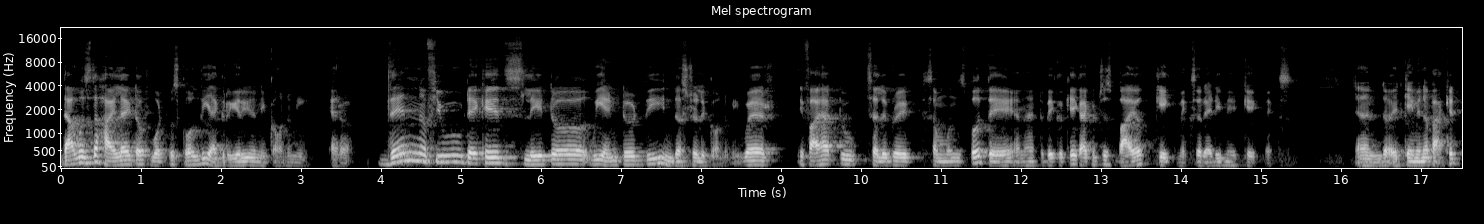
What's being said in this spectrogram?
That was the highlight of what was called the agrarian economy era. Then a few decades later, we entered the industrial economy, where if I had to celebrate someone's birthday and I had to bake a cake, I could just buy a cake mix, a ready-made cake mix, and uh, it came in a packet.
